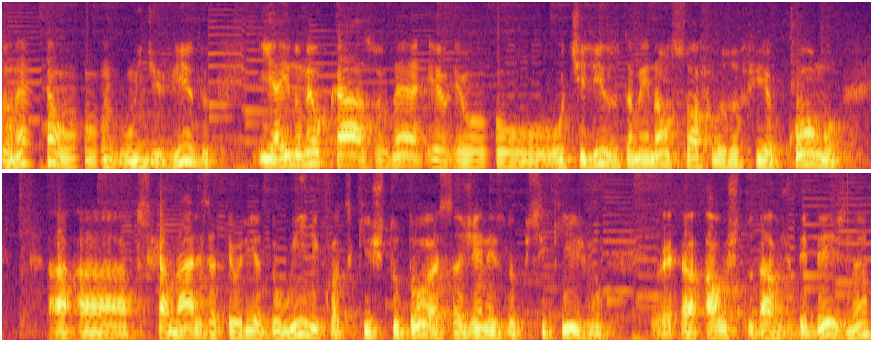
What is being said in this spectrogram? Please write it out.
né, o, o, indivíduo, e aí no meu caso, né, eu, eu, utilizo também não só a filosofia como a, a, psicanálise, a teoria do Winnicott, que estudou essa gênese do psiquismo é, ao estudar os bebês, né,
